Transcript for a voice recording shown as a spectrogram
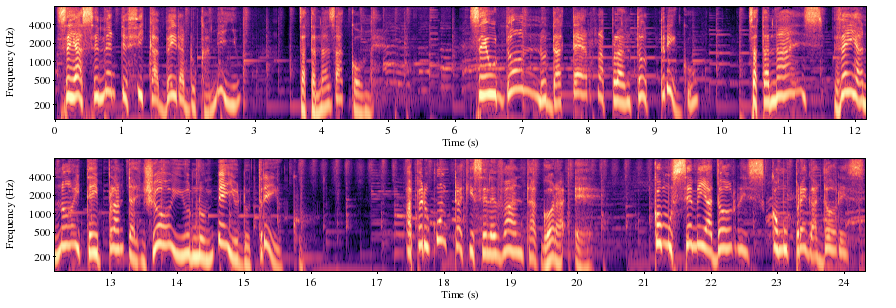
Se a semente fica à beira do caminho, Satanás a come. Se o dono da terra plantou trigo, Satanás vem à noite e planta joio no meio do trigo. A pergunta que se levanta agora é: como semeadores, como pregadores,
